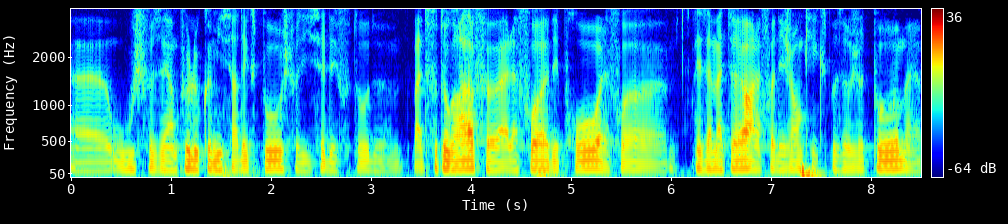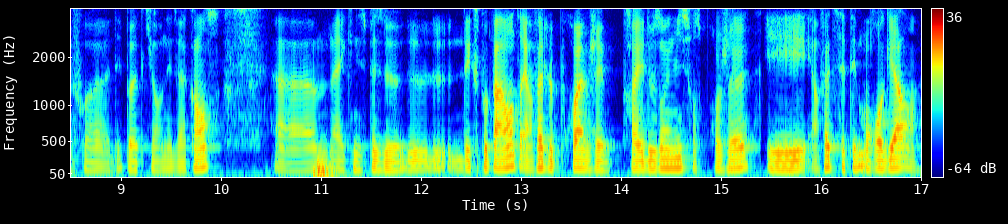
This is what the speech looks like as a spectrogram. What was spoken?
euh, où je faisais un peu le commissaire d'expo, je choisissais des photos de, bah, de photographes, euh, à la fois des pros, à la fois euh, des amateurs, à la fois des gens qui exposaient au jeu de paume, à la fois des potes qui revenaient de vacances, euh, avec une espèce de, de, de- d'expo permanente. Et en fait, le problème, j'avais travaillé deux ans et demi sur ce projet, et en fait, c'était mon regard.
